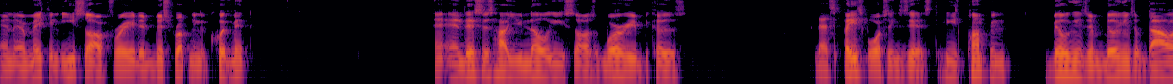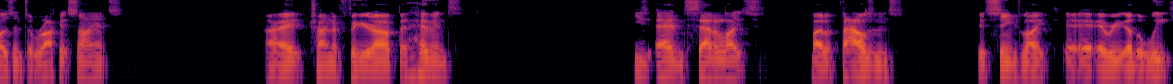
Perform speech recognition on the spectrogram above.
and they're making Esau afraid. They're disrupting equipment, and, and this is how you know Esau's worried because that space force exists. He's pumping billions and billions of dollars into rocket science. All right, trying to figure out the heavens. He's adding satellites by the thousands. It seems like every other week.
